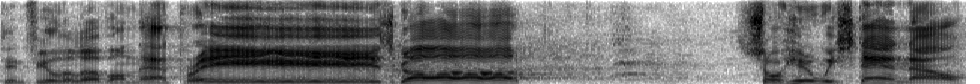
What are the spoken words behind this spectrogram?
Didn't feel the love on that. Praise God. So here we stand now.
